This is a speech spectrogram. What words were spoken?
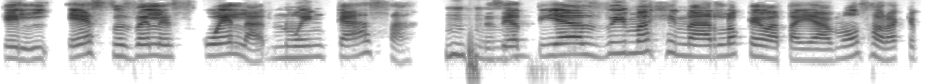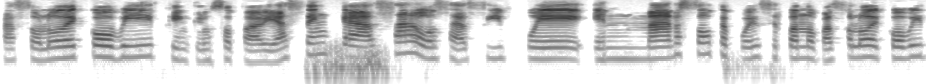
que esto es de la escuela, no en casa. Decía, tías, de imaginar lo que batallamos ahora que pasó lo de COVID, que incluso todavía está en casa, o sea, sí fue en marzo, te puedo decir, cuando pasó lo de COVID,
